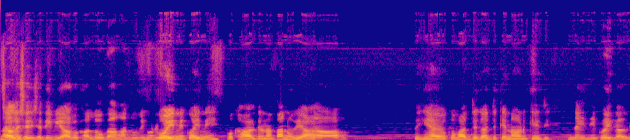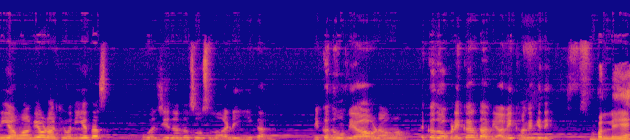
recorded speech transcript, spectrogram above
ਨਾਲੇ- ਛੇਤੀ ਛੇਤੀ ਵਿਆਹ ਵਿਖਾ ਲਓਗਾ ਸਾਨੂੰ ਵੀ ਹੁਣ ਕੋਈ ਨਹੀਂ ਕੋਈ ਨਹੀਂ ਵਿਖਾਲ ਦੇਣਾ ਤੁਹਾਨੂੰ ਵਿਆਹ। ਨਾ ਤੁਸੀਂ ਆਇਓ ਕਿ ਵੱਜ ਗੱਜ ਕੇ ਨਾਨਕੇ ਜੀ। ਨਹੀਂ ਨਹੀਂ ਕੋਈ ਗੱਲ ਨਹੀਂ ਆਵਾਂਗੇ ਹੋਣਾ ਕਿਉਂ ਨਹੀਂ ਹੈ ਦੱਸ। ਭੂਆ ਜੀ ਇਹਨਾਂ ਨਾਲ ਸੋ ਸਲਾਹ ਡਈ ਹੀ ਕਰਨ। ਵੀ ਕਦੋਂ ਵਿਆਹ ਹੋਣਾ ਵਾ ਤੇ ਕਦੋਂ ਆਪਣੇ ਘਰ ਦਾ ਵਿਆਹ ਵੇਖਾਂਗੇ ਕਿਤੇ। ਬੱਲੇ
